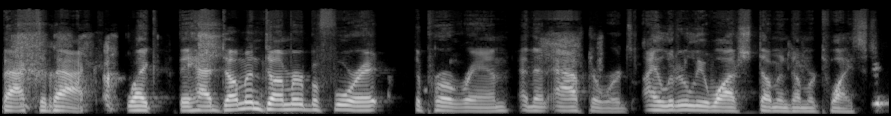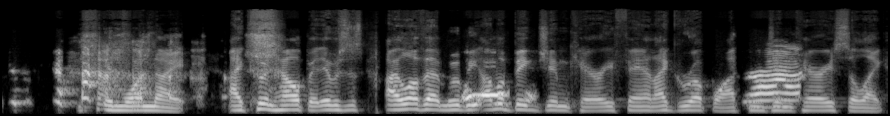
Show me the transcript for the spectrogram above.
back to back. like they had Dumb and Dumber before it, the program, and then afterwards. I literally watched Dumb and Dumber twice in one night. I couldn't help it. It was just, I love that movie. I'm a big Jim Carrey fan. I grew up watching Jim. Carrey. So, like,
